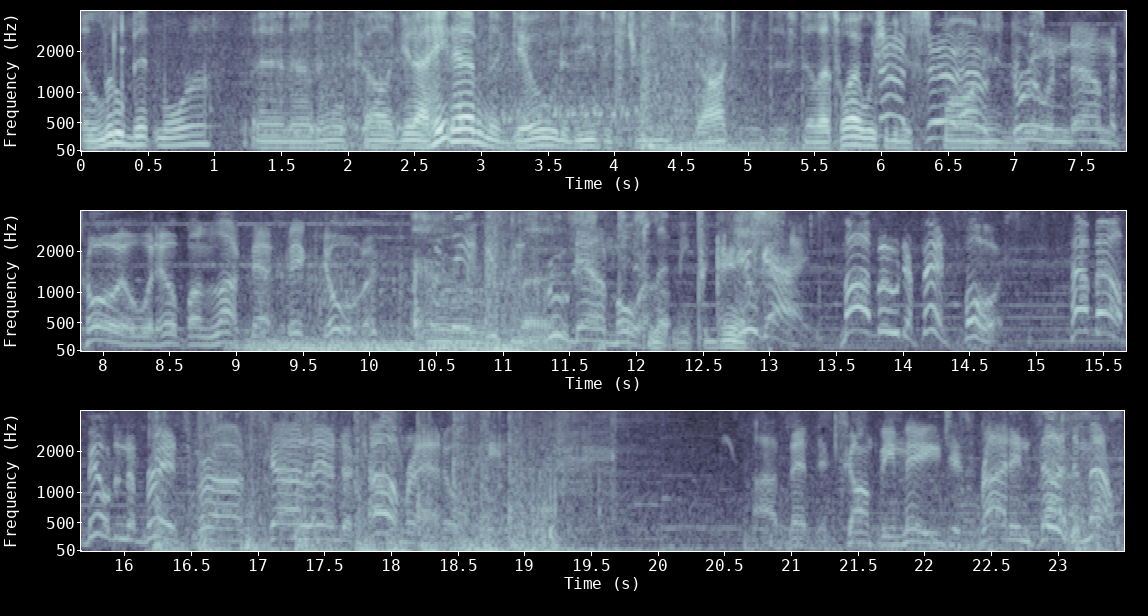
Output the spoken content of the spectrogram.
a little bit more, and uh, then we'll call it good. I hate having to go to these extremes to document this still. That's why I wish you could just spawn how enemies. screwing down the coil would help unlock that big door. Oh, See you can Buzz, screw down uh, more. just let me You progress. guys, Mabu Defense Force. How about building a bridge for our Skylander comrade over here? I bet the chompy mage is right inside the mountain.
